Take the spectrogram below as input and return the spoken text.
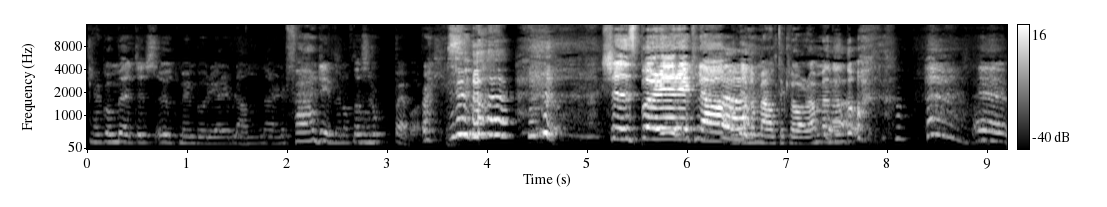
Jag går möjligtvis ut med en burgare ibland när den är färdig men oftast Mm. ropar jag bara. Cheeseburgare klar! Okay, de är alltid klara men ändå. Eh,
